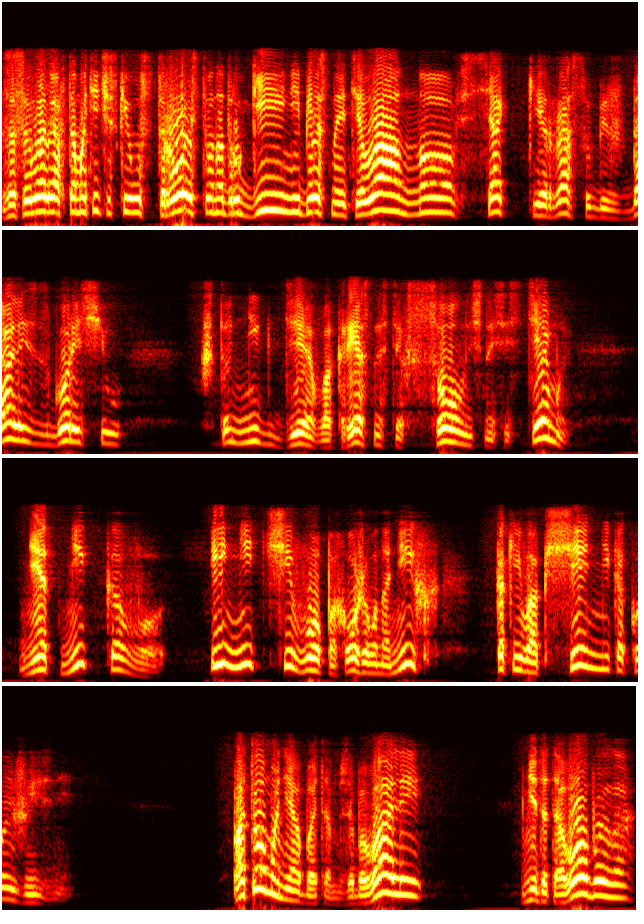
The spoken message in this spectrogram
засылали автоматические устройства на другие небесные тела, но всякий раз убеждались с горечью, что нигде в окрестностях Солнечной системы нет никого и ничего похожего на них, как и вообще никакой жизни. Потом они об этом забывали, не до того было,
